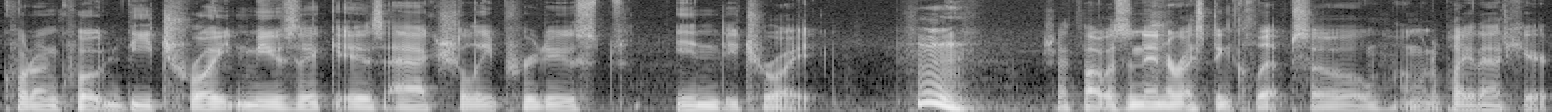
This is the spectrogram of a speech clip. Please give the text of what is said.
quote unquote Detroit music is actually produced in Detroit. Hmm. Which I thought was an interesting clip, so I'm going to play that here.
